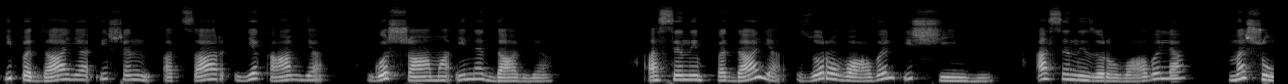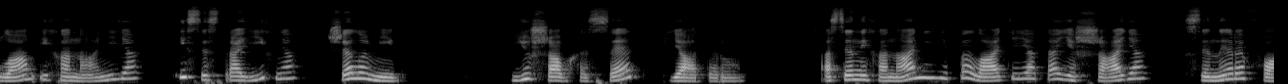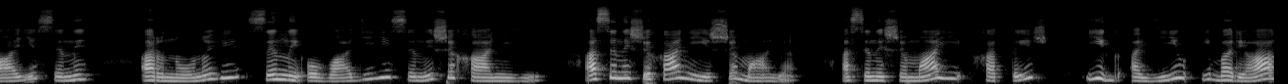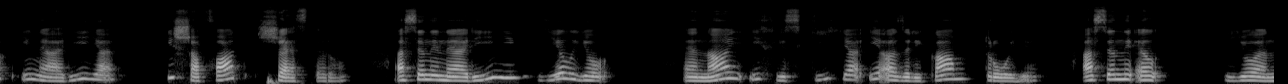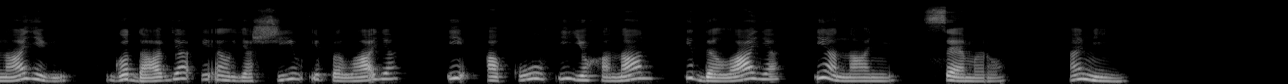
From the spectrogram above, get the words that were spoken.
і Педая, і Шенацар, Єкам'я, Гошама і Недав'я. А сини Педая Зоровавель і Шім'ї, а сини Зоровавеля Мешулам і Хананія, і сестра їхня Шеломід, Юшав Хесед п'ятеро. А сини Хананії, Пелатія та Єшая, сини Рефаї, сини Арнонові, сини Овадії, сини Шеханії, а сини Шеханії Шемая, а сини Шемаї Хатиш, Іг Аїл, і Баріах, і Неарія, і Шафат шестеро, а сини Неарії Єлйо Енай, і Хіскія, і Азрікам троє, а сини Ел Йоенаєві Годав'я, і Ельяшів, і Пелая, і Акув, і Йоханан, і Делая, і Анані семеро. Амінь.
